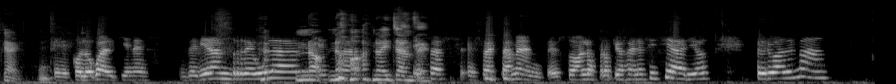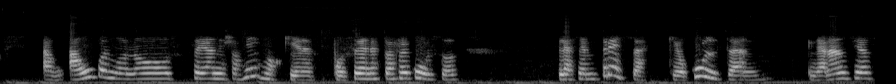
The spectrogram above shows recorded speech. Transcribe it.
Claro. Eh, con lo cual, quienes debieran regular... no, no, no hay chance. exactamente, son los propios beneficiarios, pero además, aun cuando no sean ellos mismos quienes poseen estos recursos, las empresas que ocultan ganancias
